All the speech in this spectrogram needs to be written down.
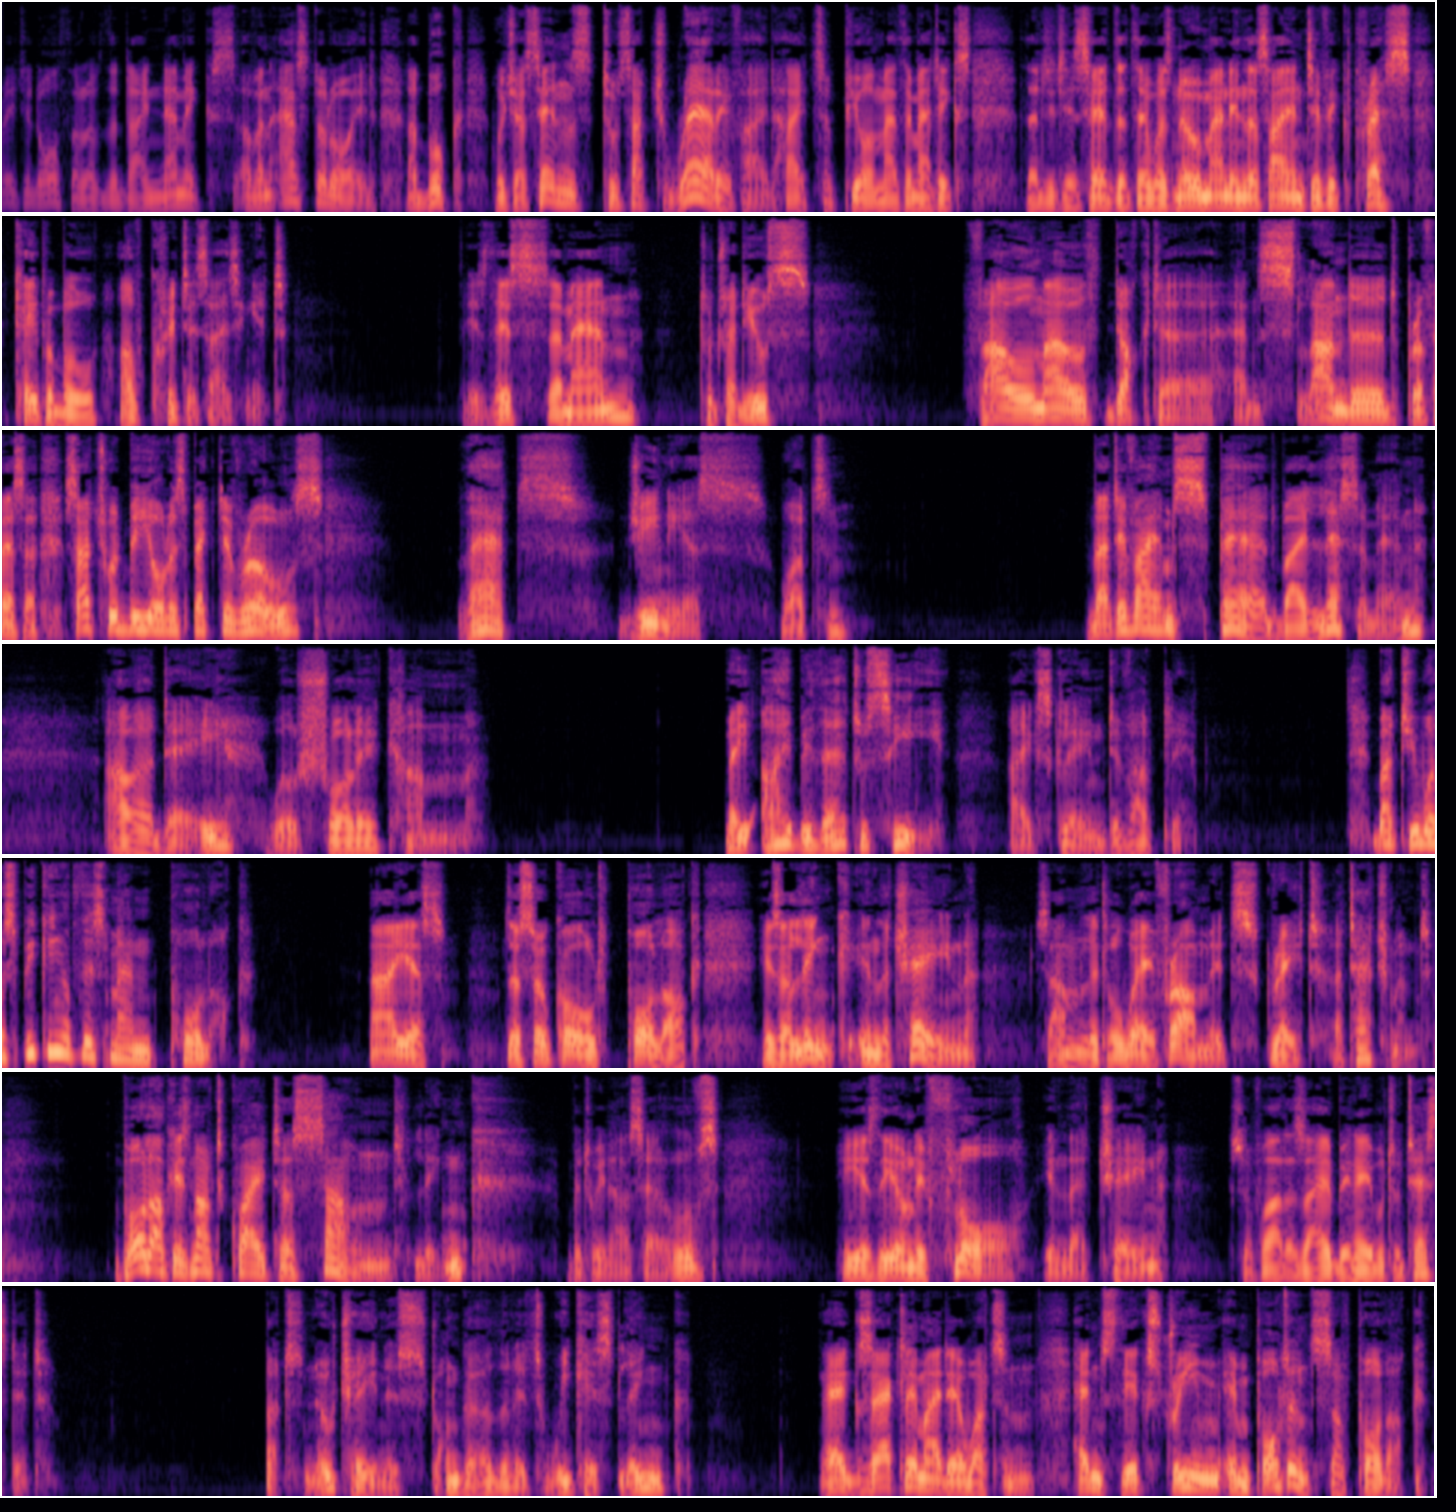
celebrated author of The Dynamics of an Asteroid, a book which ascends to such rarefied heights of pure mathematics that it is said that there was no man in the scientific press capable of criticizing it. Is this a man to traduce? Foul mouthed doctor and slandered professor, such would be your respective roles. That's genius, Watson. But if I am spared by lesser men, our day will surely come. May I be there to see, I exclaimed devoutly. But you were speaking of this man Porlock. Ah, yes, the so-called Porlock is a link in the chain, some little way from its great attachment. Porlock is not quite a sound link between ourselves. He is the only flaw in that chain so far as I have been able to test it. But no chain is stronger than its weakest link. Exactly, my dear Watson, hence the extreme importance of Porlock.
